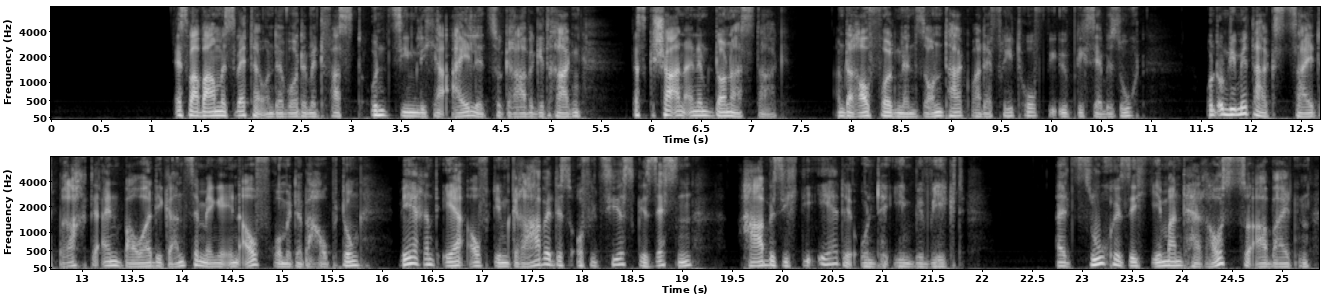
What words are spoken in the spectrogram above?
Es war warmes Wetter, und er wurde mit fast unziemlicher Eile zu Grabe getragen. Das geschah an einem Donnerstag. Am darauffolgenden Sonntag war der Friedhof wie üblich sehr besucht, und um die Mittagszeit brachte ein Bauer die ganze Menge in Aufruhr mit der Behauptung, während er auf dem Grabe des Offiziers gesessen, habe sich die Erde unter ihm bewegt, als suche sich jemand herauszuarbeiten.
